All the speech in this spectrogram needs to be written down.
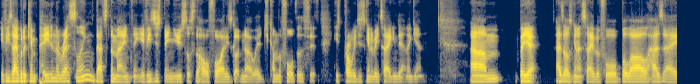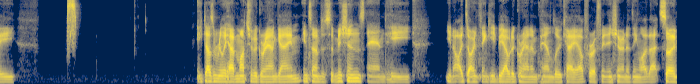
if he's able to compete in the wrestling, that's the main thing. If he's just been useless the whole fight, he's got no edge. Come the fourth or the fifth, he's probably just going to be taken down again. Um, but yeah, as I was going to say before, Belal has a he doesn't really have much of a ground game in terms of submissions, and he, you know, I don't think he'd be able to ground and pound Luque out for a finish or anything like that. So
